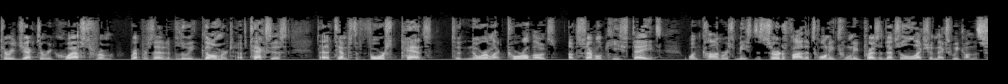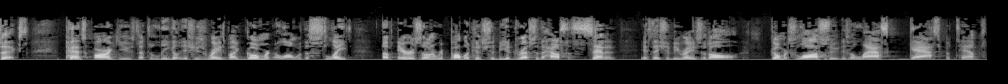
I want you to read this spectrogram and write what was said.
to reject a request from Representative Louie Gohmert of Texas that attempts to force Pence to ignore electoral votes of several key states when Congress meets to certify the 2020 presidential election next week on the 6th. Pence argues that the legal issues raised by Gohmert along with a slate of Arizona Republicans should be addressed to the House and Senate if they should be raised at all. Gohmert's lawsuit is a last gasp attempt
